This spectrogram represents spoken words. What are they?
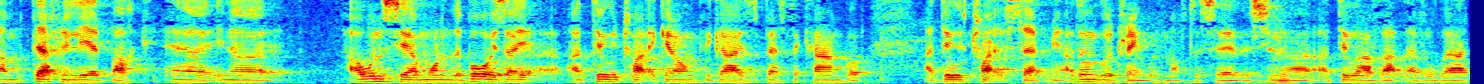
I'm definitely laid back. Uh, you know, I wouldn't say I'm one of the boys. I, I do try to get on with the guys as best I can, but I do try to set me. I don't go drink with them after service. You know, I, I do have that level where I,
